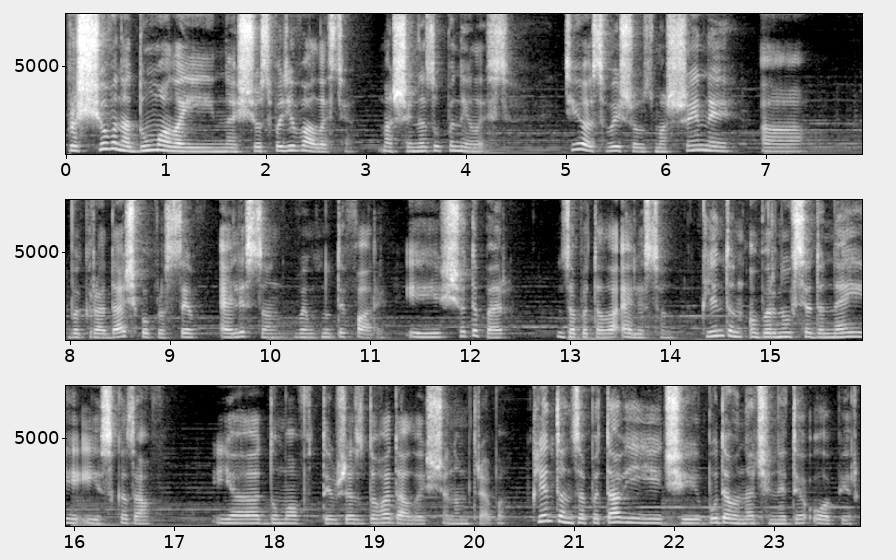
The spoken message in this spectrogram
Про що вона думала і на що сподівалася? Машина зупинилась. Тіос вийшов з машини, а викрадач попросив Елісон вимкнути фари. І що тепер? запитала Елісон. Клінтон обернувся до неї і сказав: Я думав, ти вже здогадалась, що нам треба. Клінтон запитав її, чи буде вона чинити опір.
